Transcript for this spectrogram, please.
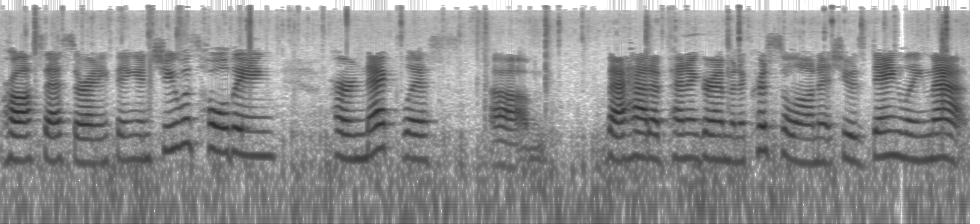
process or anything. And she was holding her necklace um, that had a pentagram and a crystal on it. She was dangling that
